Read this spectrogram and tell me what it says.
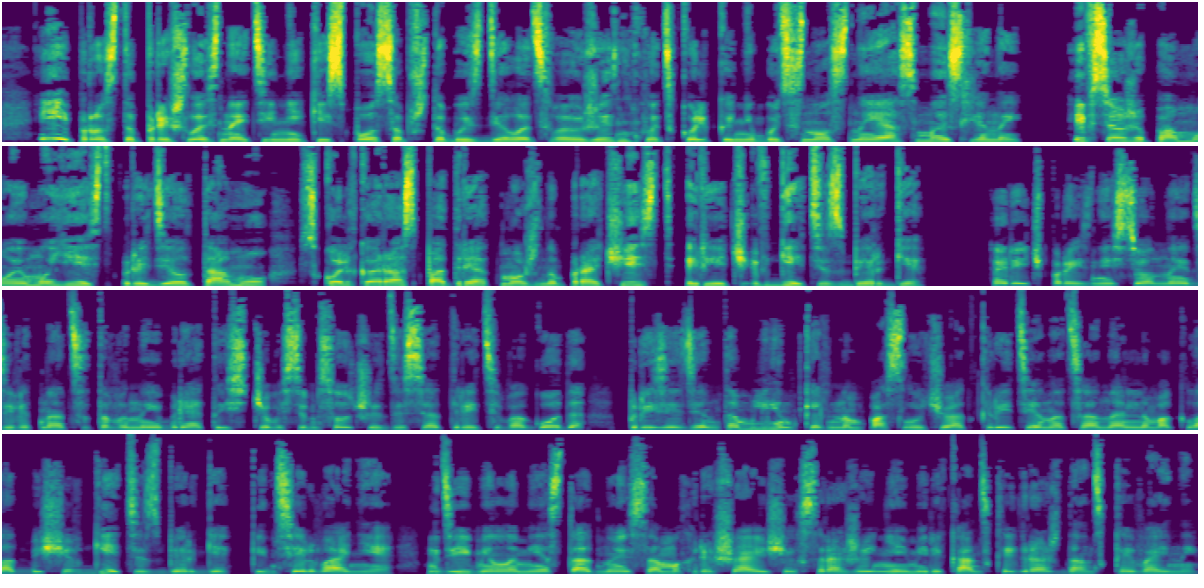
— «ей просто пришлось найти некий способ, чтобы сделать свою жизнь хоть сколько-нибудь сносной и осмысленной. И все же, по-моему, есть предел тому, сколько раз подряд можно прочесть речь в Геттисберге. Речь, произнесенная 19 ноября 1863 года президентом Линкольном по случаю открытия национального кладбища в Геттисберге, Пенсильвания, где имело место одно из самых решающих сражений американской гражданской войны.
